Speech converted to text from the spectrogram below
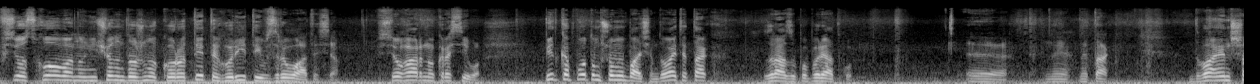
все сховано, нічого не должно коротити, горіти і взриватися. Все гарно, красиво. Під капотом що ми бачимо? Давайте так зразу по порядку. Е, не, не так. Два НШ,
